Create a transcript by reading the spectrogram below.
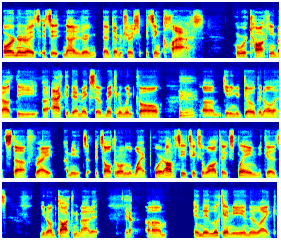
or no no it's it's it, not during a demonstration it's in class we're talking about the uh, academics of making a wind call Mhm. um, getting your dope and all that stuff right? I mean it's it's all thrown on the whiteboard. Obviously it takes a while to explain because you know i'm talking about it. Yep. um, and they look at me and they're like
